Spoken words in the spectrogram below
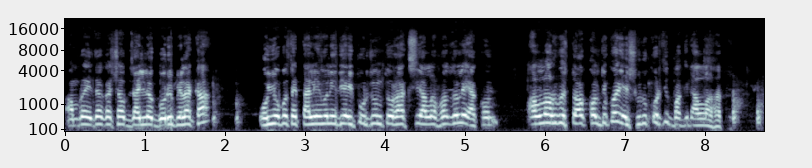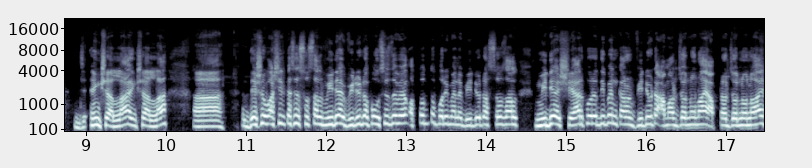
আমরা এই জায়গায় সব যাইলে গরিব এলাকা ওই অবস্থায় তালিম আলী দিয়ে এই পর্যন্ত রাখছি আল্লাহ ফজলে। এখন আল্লাহর তকলতি করে এই শুরু করছি বাকিটা আল্লাহর হাতে। ইনশাল্লাহ ইনশাল্লাহ আহ, দেশবাসীর কাছে সোশ্যাল মিডিয়ায় ভিডিওটা পৌঁছে যাবে। অত্যন্ত পরিমাণে ভিডিওটা সোশ্যাল মিডিয়ায় শেয়ার করে দিবেন কারণ ভিডিওটা আমার জন্য নয় আপনার জন্য নয়।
